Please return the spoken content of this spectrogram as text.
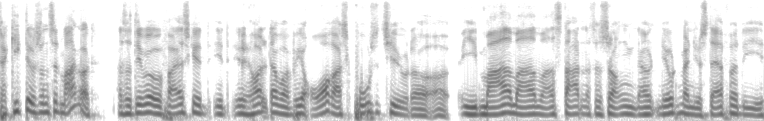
der gik det jo sådan set meget godt. Altså det var jo faktisk et, et, et hold, der var ved at overraske positivt, og, og i meget, meget, meget starten af sæsonen nævnte man jo Stafford i,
